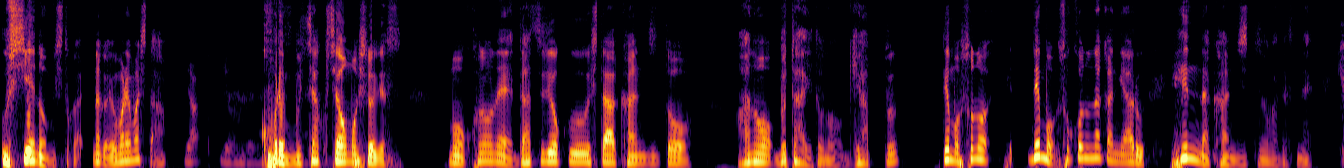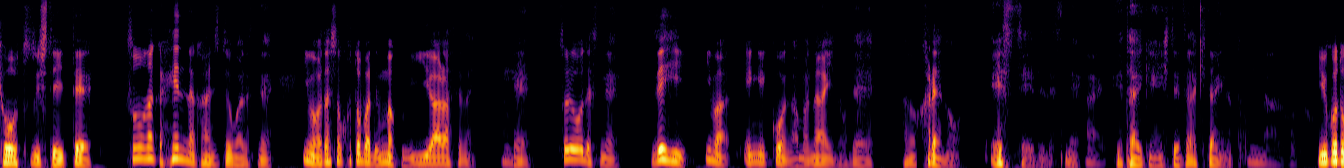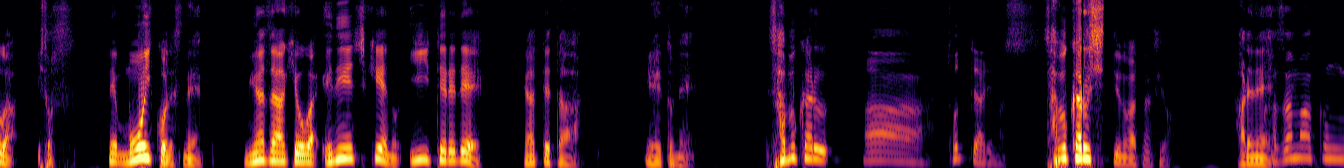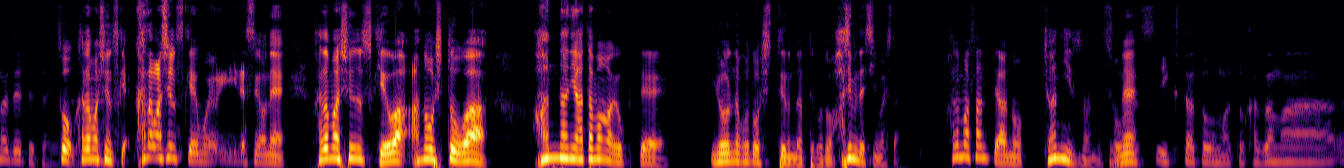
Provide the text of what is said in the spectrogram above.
牛への道とか、なんか読まれました？いや、読んでない。これむちゃくちゃ面白いです。もうこのね、脱力した感じと、あの舞台とのギャップ。でもその、でもそこの中にある変な感じっていうのがですね、共通していて、そのなんか変な感じっていうのがですね、今私の言葉でうまく言い表せない。うんえーそれをですね、ぜひ、今演劇公演があんまないので、あの彼のエッセイでですね、はい。えー体験していただきたいなとなるほど。いうことが一つ。で、もう一個ですね、宮沢明夫が NHK の E テレでやってた、えっ、とね、サブカル、ああ、取ってあります。サブカル誌っていうのがあったんですよ。あれね、風間くんが出てたよ、そう、風間俊介。風間俊介もいいですよね。風間俊介は、あの人は、あんなに頭が良くて、いろんなことを知ってるんだってことを初めて知りました。風間さんってあの、ジャニーズなんですよねそうで。す。生田斗真と風間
